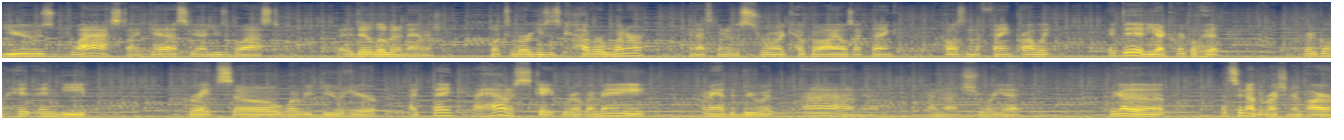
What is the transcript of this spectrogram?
Use Blast, I guess. Yeah, use Blast. It did a little bit of damage. Luxembourg uses Cover Winter, and that's going to destroy Cocos Isles, I think cause them to faint, probably. It did, yeah, critical hit. Critical hit indeed. Great, so what do we do here? I think I have an escape rope. I may I may have to do it. I don't know. I'm not sure yet. We gotta let's send out the Russian Empire.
